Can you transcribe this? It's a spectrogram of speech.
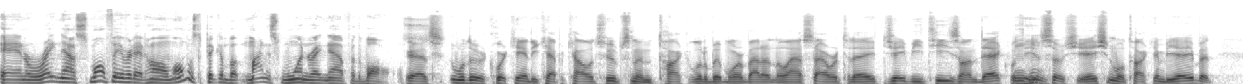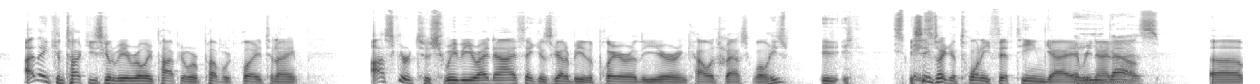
And right now, small favorite at home, almost to pick them, but minus one right now for the Vols. Yeah, we'll do a quick handicap of college hoops and then talk a little bit more about it in the last hour today. JVT's on deck with mm-hmm. the association. We'll talk NBA, but I think Kentucky's going to be a really popular public play tonight. Oscar Tshiebwe right now, I think, has got to be the player of the year in college basketball. He's he, he seems like a 2015 guy every he night does. out. Uh,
